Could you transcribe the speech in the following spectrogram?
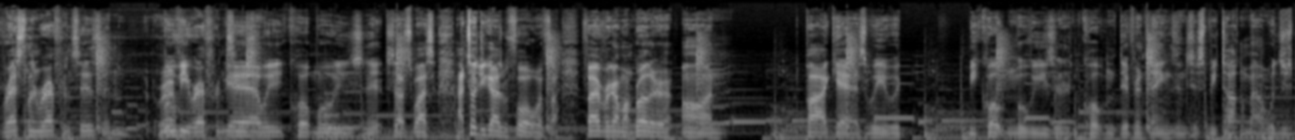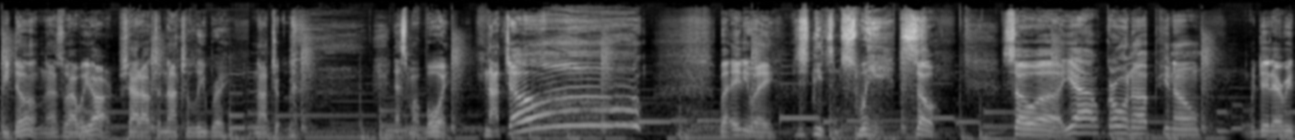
wrestling references and movie references. Yeah, we quote movies. and it- That's why I told you guys before. If I, if I ever got my brother on podcast, we would be quoting movies or quoting different things and just be talking about. We'd just be dumb. That's why we are. Shout out to Nacho Libre. Nacho. That's my boy, Nacho. But anyway, I just need some sweat. so, so uh, yeah, growing up, you know, we did every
